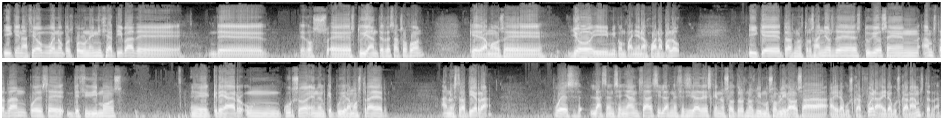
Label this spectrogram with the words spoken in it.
y que nació bueno, pues por una iniciativa de, de, dos eh, estudiantes de saxofón, que éramos eh, yo y mi compañera Juana Paló, y que tras nuestros años de estudios en Ámsterdam, pues eh, decidimos crear un curso en el que pudiéramos traer a nuestra tierra pues las enseñanzas y las necesidades que nosotros nos vimos obligados a, ir a buscar fuera, a ir a buscar a Ámsterdam.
